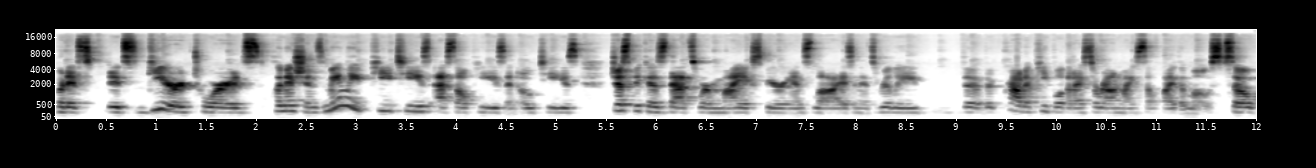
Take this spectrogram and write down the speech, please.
but it's it's geared towards clinicians, mainly PTs, SLPs, and OTs, just because that's where my experience lies, and it's really the, the crowd of people that I surround myself by the most. So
